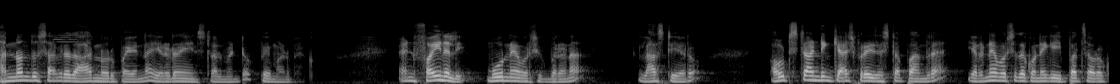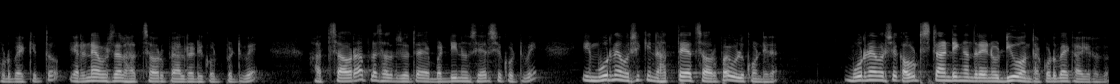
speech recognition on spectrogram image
ಹನ್ನೊಂದು ಸಾವಿರದ ಆರುನೂರು ರೂಪಾಯಿಯನ್ನು ಎರಡನೇ ಇನ್ಸ್ಟಾಲ್ಮೆಂಟು ಪೇ ಮಾಡಬೇಕು. ಆ್ಯಂಡ್ ಫೈನಲಿ ಮೂರನೇ ವರ್ಷಕ್ಕೆ ಬರೋಣ. Last year outstanding cash price ಎಷ್ಟಪ್ಪ ಅಂದರೆ ಎರಡನೇ ವರ್ಷದ ಕೊನೆಗೆ ಇಪ್ಪತ್ತು ಸಾವಿರ ಕೊಡಬೇಕಿತ್ತು. ಎರಡನೇ ವರ್ಷದಲ್ಲಿ ಹತ್ತು ಸಾವಿರ ರೂಪಾಯಿ ಆಲ್ರೆಡಿ ಕೊಟ್ಬಿಟ್ವಿ. ಹತ್ತು ಸಾವಿರ ಪ್ಲಸ್ ಅದ್ರ ಜೊತೆ ಬಡ್ಡಿನೂ ಸೇರಿಸಿ ಕೊಟ್ವಿ. ಇನ್ನು ಮೂರನೇ ವರ್ಷಕ್ಕೆ ಇನ್ನು ಹತ್ತೈದು ಸಾವಿರ ರೂಪಾಯಿ ಉಳ್ಕೊಂಡಿದೆ. ಮೂರನೇ ವರ್ಷಕ್ಕೆ ಔಟ್ಸ್ಟ್ಯಾಂಡಿಂಗ್ ಅಂದರೆ ಏನು? ಡ್ಯೂ ಅಂತ ಕೊಡಬೇಕಾಗಿರೋದು.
